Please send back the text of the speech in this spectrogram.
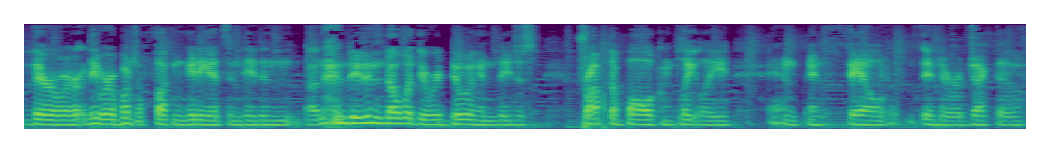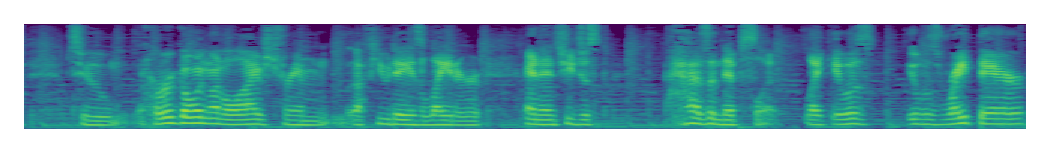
there were they were a bunch of fucking idiots and they didn't they didn't know what they were doing and they just dropped the ball completely and and failed in their objective to her going on a live stream a few days later and then she just has a nip slip. Like it was it was right there.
